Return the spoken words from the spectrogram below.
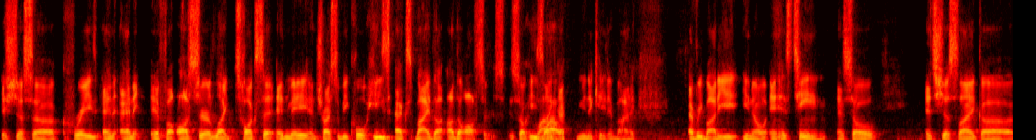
it's just uh crazy. And and if an officer like talks to inmate and tries to be cool he's ex by the other officers. So he's wow. like communicated by everybody you know in his team. And so it's just like uh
